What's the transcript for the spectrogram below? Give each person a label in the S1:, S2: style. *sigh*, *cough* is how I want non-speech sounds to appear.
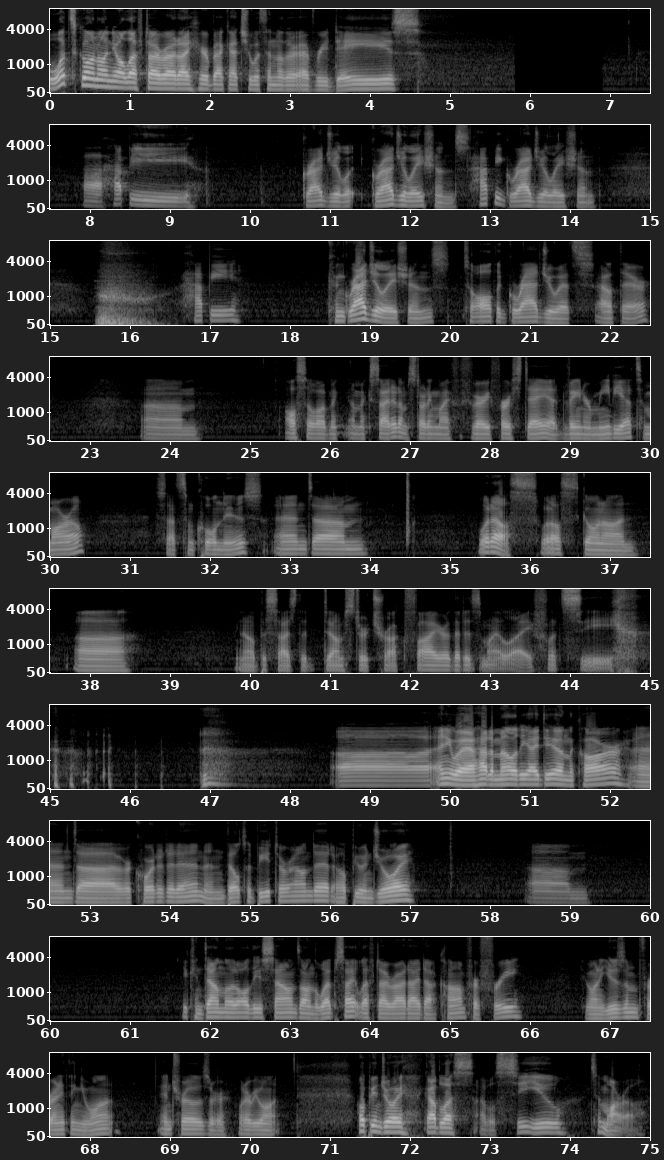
S1: What's going on, y'all? Left Eye, Right Eye here, back at you with another Everydays. Uh, happy gradula- gradulations. Happy gradulation. *sighs* happy congratulations to all the graduates out there. Um, also, I'm, I'm excited. I'm starting my very first day at VaynerMedia tomorrow. So that's some cool news. And um, what else? What else is going on? Uh, you know, besides the dumpster truck fire that is my life. Let's see. *laughs* Uh, anyway, I had a melody idea in the car and uh, recorded it in and built a beat around it. I hope you enjoy. Um, you can download all these sounds on the website, lefteyerighteye.com, for free. If you want to use them for anything you want, intros or whatever you want. Hope you enjoy. God bless. I will see you tomorrow.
